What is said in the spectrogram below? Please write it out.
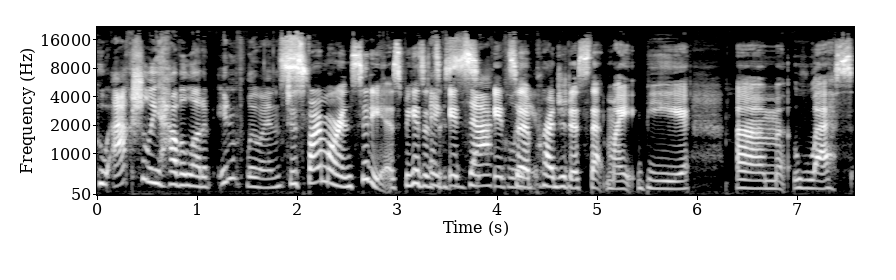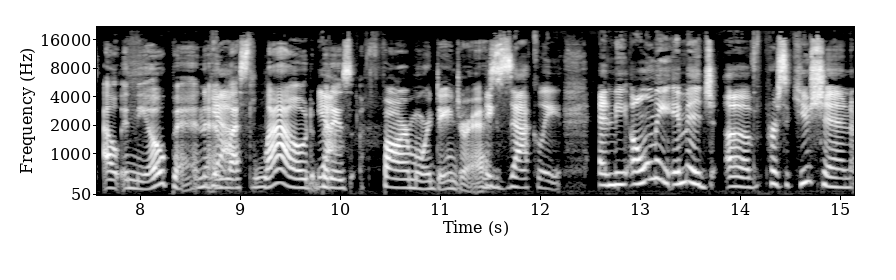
who actually have a lot of influence. Just far more insidious because it's it's it's a prejudice that might be um less out in the open and less loud but is far more dangerous. Exactly. And the only image of persecution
